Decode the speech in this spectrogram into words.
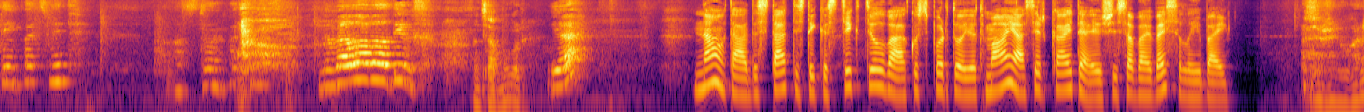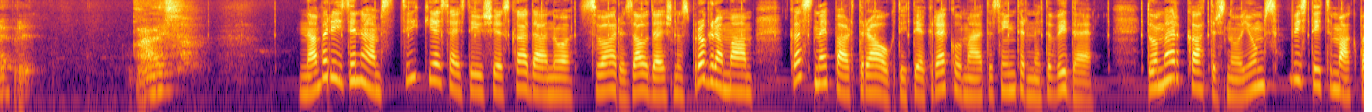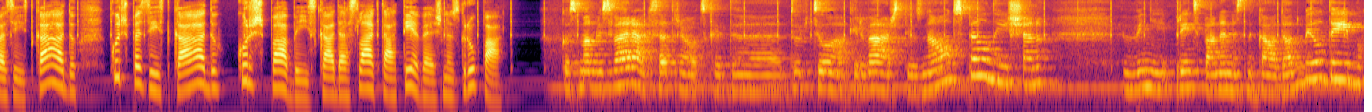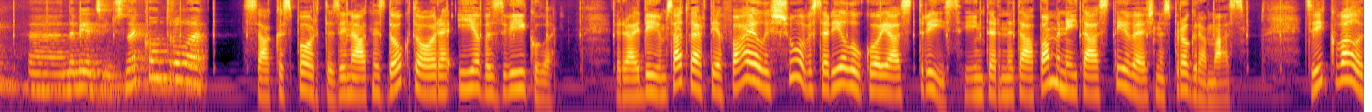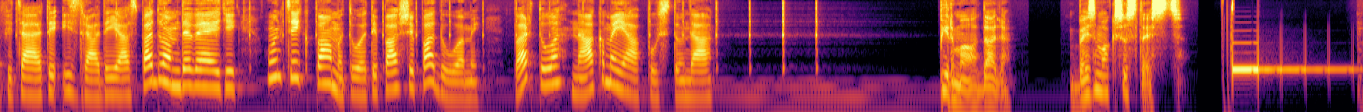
17, 18. Nu, vēl, vēl, vēl divas. Man sāp mugura. Ja? Nav tādas statistikas, cik cilvēku sportojot mājās ir kaitējuši savai veselībai. Es jau kaut kā nepriet. Taisa. Nav arī zināms, cik iesaistījušies kādā no svara zaudēšanas programmām, kas nepārtraukti tiek reklamētas interneta vidē. Tomēr katrs no jums visticamāk pazīst kādu, kurš pazīst kādu, kurš pabijis kādā slēgtā tievēršanas grupā. Kas man visvairāk satrauc, kad uh, tur cilvēki ir vērsti uz naudas pelnīšanu. Viņi principā nenes nekādu atbildību, uh, neviens viņus nekontrolē. Saka sporta zinātnes doktore Ieva Zvīgule. Raidījums atvērtie faili šovasar ielūkojās trīs internetā pamanītās tievēršanas programmās. Cik kvalificēti izrādījās padomdevēji un cik pamatoti paši padomi - par to nākamajā pusstundā. Pirmā daļa - bezmaksas tests.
